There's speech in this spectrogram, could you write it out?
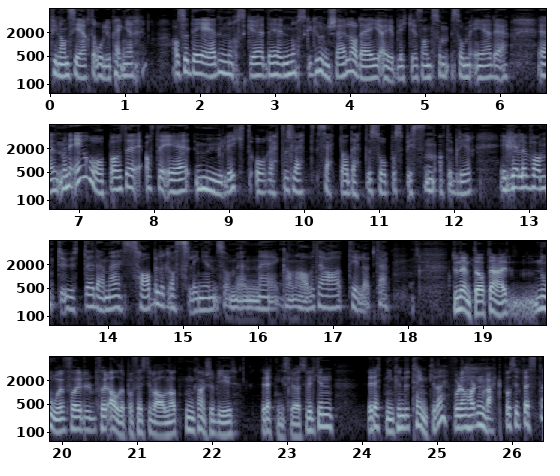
finansiert av oljepenger. Altså Det er den norske, det er norske grunnsjeler det i øyeblikket sant, som, som, er det. Eh, men jeg håper at det, at det er mulig å rett og slett sette dette så på spissen at det blir relevant ute, denne sabelraslingen som en eh, kan av og til ha tilløp til. Du nevnte at det er noe for, for alle på festivalen, at den kanskje blir retningsløs. Hvilken kunne du tenke deg? Hvordan har den vært på sitt beste?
